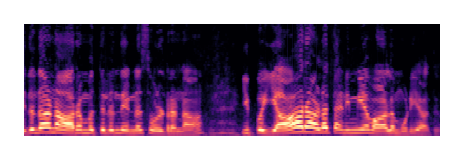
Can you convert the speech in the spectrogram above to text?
இதை தான் நான் ஆரம்பத்துலேருந்து என்ன சொல்கிறேன்னா இப்போ யாரால தனிமையாக வாழ முடியாது?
